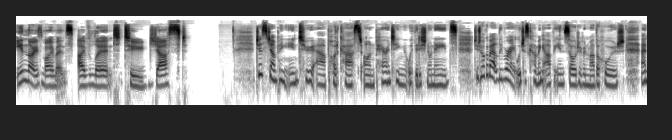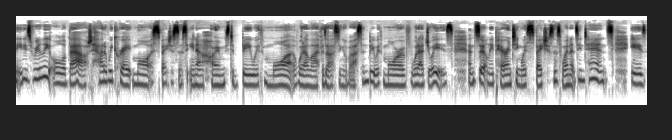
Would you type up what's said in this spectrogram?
in those moments, I've learnt to just Just jumping into our podcast on parenting with additional needs to talk about Liberate, which is coming up in Soul Driven Motherhood. And it is really all about how do we create more spaciousness in our homes to be with more of what our life is asking of us and be with more of what our joy is. And certainly parenting with spaciousness when it's intense is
